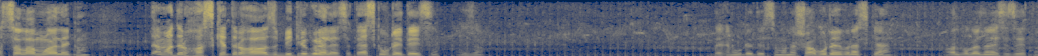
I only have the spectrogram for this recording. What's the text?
আসসালামু আলাইকুম। আমাদের হজ ক্ষেত্রে হজ বিক্রি করে হেলেছে তো আজকে উঠাইতে আইছে, এই যে। দেখেন উঠে দিচ্ছে মানে সব উঠাইবেন আজকে হ্যাঁ? অল্প কজন এসে যেহেতু।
